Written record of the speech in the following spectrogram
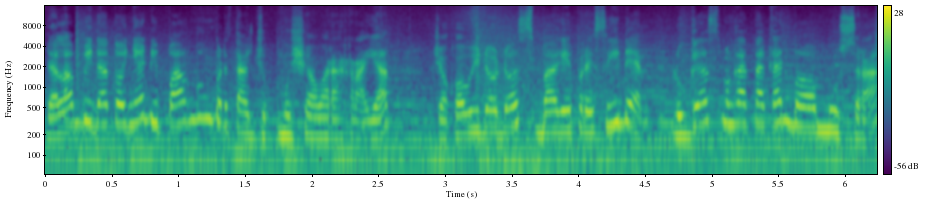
Dalam pidatonya di panggung bertajuk Musyawarah Rakyat, Joko Widodo sebagai presiden lugas mengatakan bahwa musra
